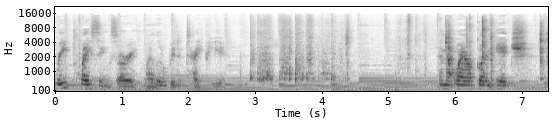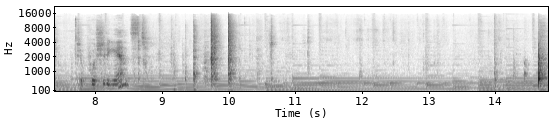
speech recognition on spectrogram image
replacing, sorry, my little bit of tape here. And that way I've got an edge to push it against. I'm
